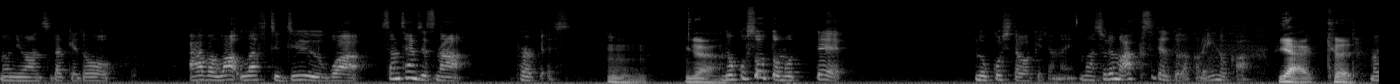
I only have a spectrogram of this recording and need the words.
のニュアンスだけど、I have a lot left to do は sometimes it's not purpose Yeah. 残そうと思って残したわけじゃないまあそれもアクシデントだからいいのか Yeah, it could. 間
